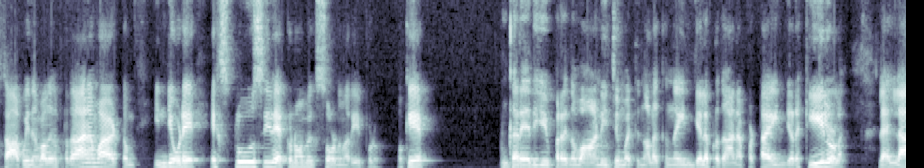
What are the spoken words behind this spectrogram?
സ്ഥാപിതമാകുന്നത്. പ്രധാനമായിട്ടും ഇന്ത്യയുടെ എക്സ്ക്ലൂസീവ് എക്കണോമിക് സോൺ എന്നറിയപ്പെടും ഓക്കെ നമുക്കറിയാം ഈ പറയുന്ന വാണിജ്യം മറ്റും നടക്കുന്ന ഇന്ത്യയിലെ പ്രധാനപ്പെട്ട ഇന്ത്യയുടെ കീഴിലുള്ള എല്ലാ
